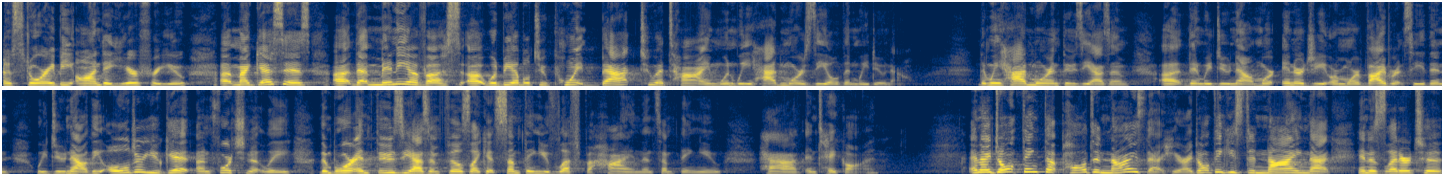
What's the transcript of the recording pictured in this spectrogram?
a story beyond a year for you. Uh, my guess is uh, that many of us uh, would be able to point back to a time when we had more zeal than we do now. than we had more enthusiasm uh, than we do now, more energy or more vibrancy than we do now. The older you get, unfortunately, the more enthusiasm feels like it's something you've left behind than something you have and take on. And I don't think that Paul denies that here. I don't think he's denying that in his letter to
